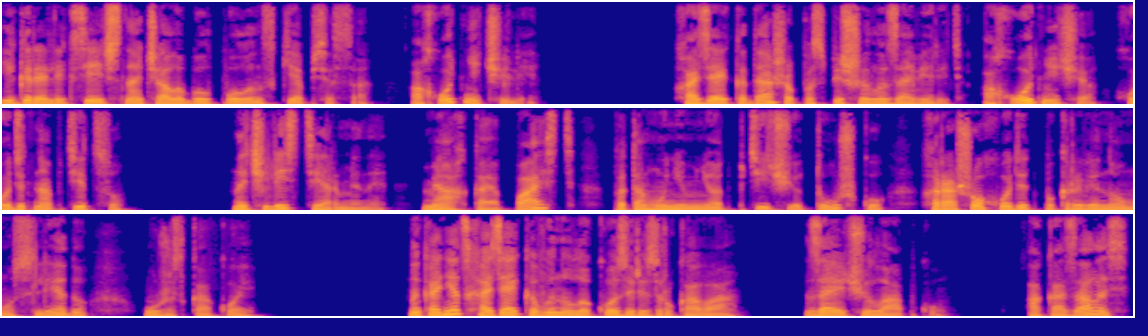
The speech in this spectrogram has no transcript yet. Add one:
Игорь Алексеевич сначала был полон скепсиса. Охотничали? Хозяйка Даша поспешила заверить. Охотничья, ходит на птицу. Начались термины. Мягкая пасть, потому не мнет птичью тушку, хорошо ходит по кровяному следу. Ужас какой. Наконец хозяйка вынула козырь из рукава. Заячью лапку. Оказалось,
